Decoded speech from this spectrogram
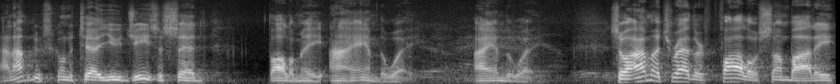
And I'm just going to tell you, Jesus said, follow me. I am the way. I am the way. So I much rather follow somebody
